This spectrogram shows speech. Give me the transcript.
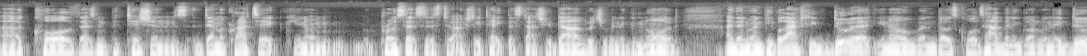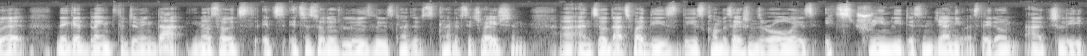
uh, calls, there's been petitions, democratic, you know, processes to actually take the statue down, which have been ignored. And then when people actually do it, you know, when those calls have been ignored, when they do it, they get blamed for doing that. You know, so it's it's it's a sort of lose lose kind of kind of situation. Uh, and so that's why these these conversations are always extremely disingenuous. They don't actually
